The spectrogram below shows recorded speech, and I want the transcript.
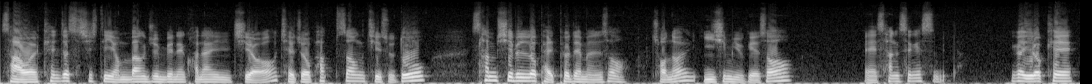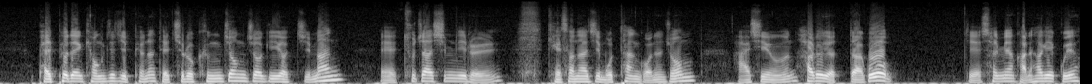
4월 캔자스시티 연방준비은행 관할 지역 제조업 합성 지수도 30일로 발표되면서 전월 26에서 예, 상승했습니다. 그러니까 이렇게 발표된 경제 지표는 대체로 긍정적이었지만 예, 투자 심리를 개선하지 못한 것은 좀 아쉬운 하루였다고 설명 가능하겠고요.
